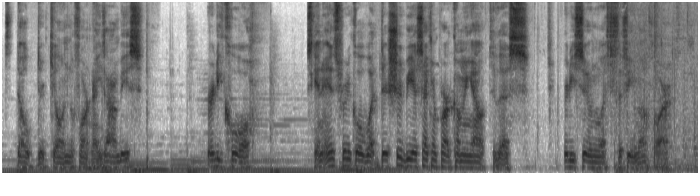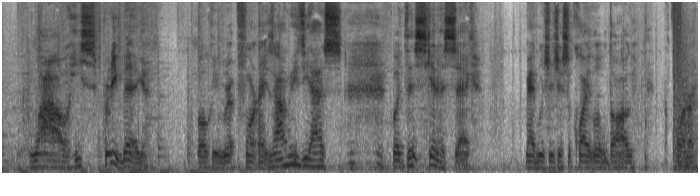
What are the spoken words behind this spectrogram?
It's dope. They're killing the Fortnite zombies. Pretty cool. Skin is pretty cool, but there should be a second part coming out to this pretty soon with the female Thor. Wow, he's pretty big. Bulky, rip Fortnite zombies, yes. But this skin is sick. Mad Witch is just a quiet little dog. Corner.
